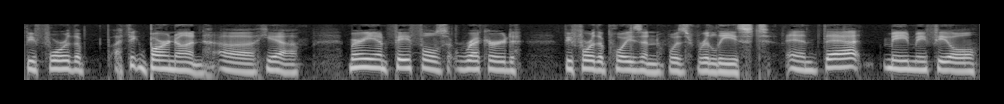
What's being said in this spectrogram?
Before the I think bar none. Uh, yeah, Marianne Faithfull's record before the poison was released, and that made me feel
